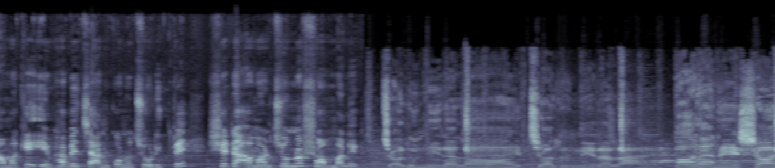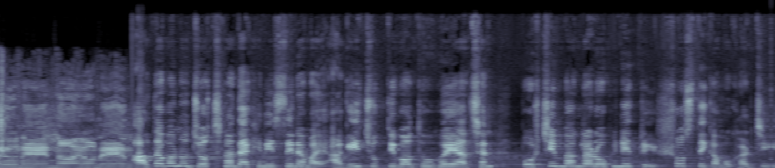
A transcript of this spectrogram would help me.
আমাকে এভাবে চান কোনো চরিত্রে সেটা আমার জন্য সম্মানের। চলো নিরালায় চলো নিরালায় পরাণে শয়নে নয়নে। আলতাবানু জোৎস্না দেখেনি সিনেমায় আগেই চুক্তিবদ্ধ হয়ে আছেন পশ্চিম বাংলার অভিনেত্রী স্বস্তিকা মুখার্জি।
